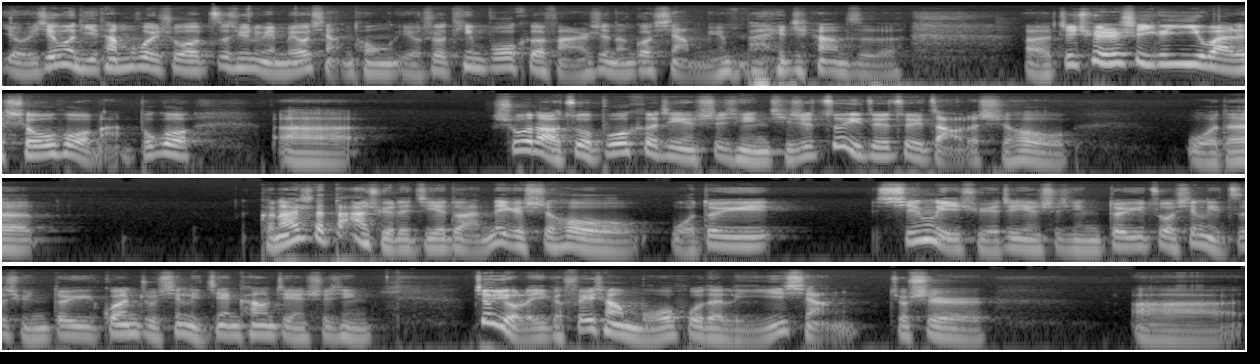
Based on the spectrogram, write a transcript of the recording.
有一些问题他们会说咨询里面没有想通，有时候听播客反而是能够想明白这样子的，呃，这确实是一个意外的收获吧。不过，呃，说到做播客这件事情，其实最最最早的时候，我的可能还是在大学的阶段，那个时候我对于心理学这件事情，对于做心理咨询，对于关注心理健康这件事情，就有了一个非常模糊的理想，就是啊。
